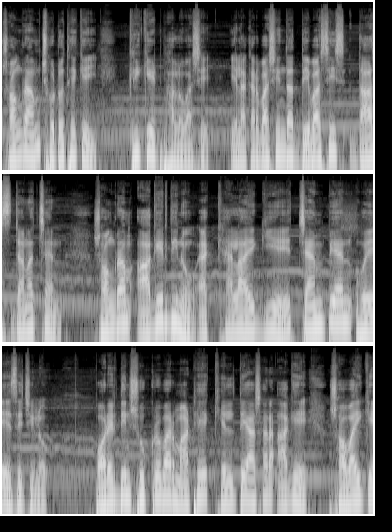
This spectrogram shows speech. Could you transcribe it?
সংগ্রাম ছোট থেকেই ক্রিকেট ভালোবাসে। এলাকার বাসিন্দা দেবাশিস দাস জানাচ্ছেন, সংগ্রাম আগের দিনও এক খেলায় গিয়ে চ্যাম্পিয়ন হয়ে এসেছিল। পরের দিন শুক্রবার মাঠে খেলতে আসার আগে সবাইকে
